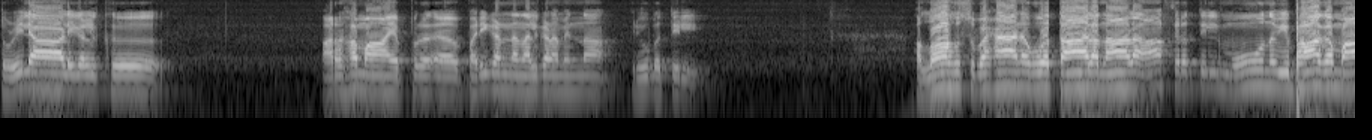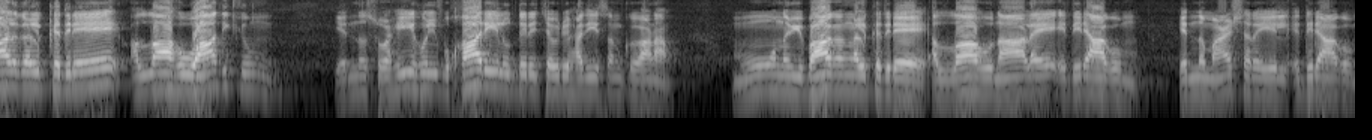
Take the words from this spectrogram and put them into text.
തൊഴിലാളികൾക്ക് അർഹമായ പരിഗണന നൽകണമെന്ന രൂപത്തിൽ അള്ളാഹു സുബഹാനഹുവത്താല നാളെ ആഖിറത്തിൽ മൂന്ന് വിഭാഗം ആളുകൾക്കെതിരെ അള്ളാഹു വാദിക്കും. എന്ന് സ്വഹീഹുൽ ബുഖാരിയിൽ ഉദ്ധരിച്ച ഒരു ഹദീസ് നമുക്ക് കാണാം. മൂന്ന് വിഭാഗങ്ങൾക്കെതിരെ അള്ളാഹു നാളെ എതിരാകും എന്ന് മാഷറയിൽ എതിരാകും.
